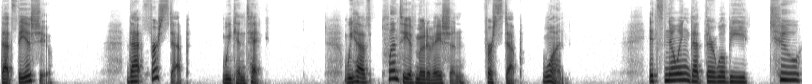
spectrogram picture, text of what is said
that's the issue. That first step we can take. We have plenty of motivation for step one. It's knowing that there will be 2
